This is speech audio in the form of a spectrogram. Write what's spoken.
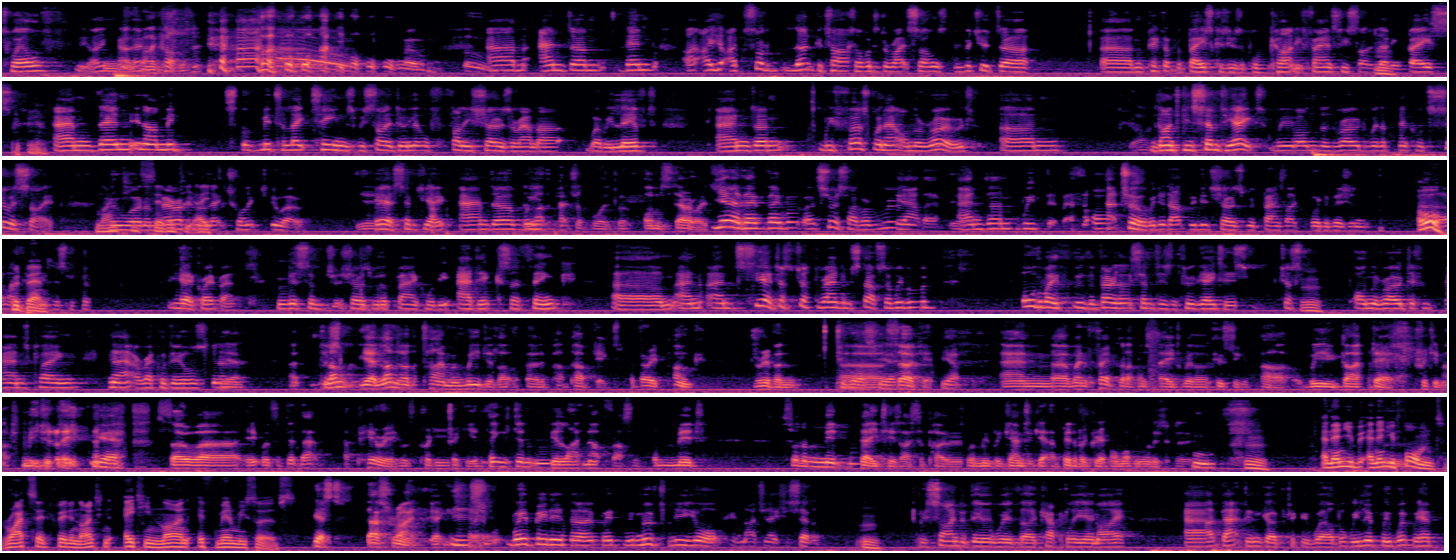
12, I think. about was there. one o'clock, wasn't it? Boom. Um, and um, then I, I, I sort of learnt guitar because I wanted to write songs. And Richard uh, um, picked up the bass because he was a Paul McCartney fan, so he started learning bass. And then in our mid sort of mid to late teens, we started doing little funny shows around our, where we lived. And um, we first went out on the road. Um, 1978, we were on the road with a band called Suicide, who were an American electronic duo. Yeah. Yeah, 78. And uh, They're we, like the Pet Shop Boys, but on steroids. yeah, they, they were uh, Suicide were really out there, and um, we on that tour we did up we did shows with bands like Joy Division. Oh, Um, good band. did yeah, great band. We did some shows with a band called the Addicts, I think, um, and and yeah, just just random stuff. So we were all the way through the very late seventies and through the eighties, just Hmm. On the road, different bands playing in and out of record deals. You know, Yeah. Uh, Lon- yeah, London at the time when we did like early pub, pub gigs, a very punk driven It was, uh, yeah. circuit. yeah. And uh, when Fred got up on stage with an acoustic guitar, we died deaf pretty much immediately. Yeah. so uh, it was that, that period was pretty tricky, and things didn't really lighten up for us until mid, sort of mid eighties, I suppose, when we began to get a bit of a grip on what we wanted to do. And then you and then you formed Right Said Fred in 1989, if memory serves. Yes. That's right. Yes, we've been in. Uh, we, we moved to New York in 1987. We signed a deal with uh, Capitol EMI. Uh, that didn't go particularly well, but we lived. We we had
